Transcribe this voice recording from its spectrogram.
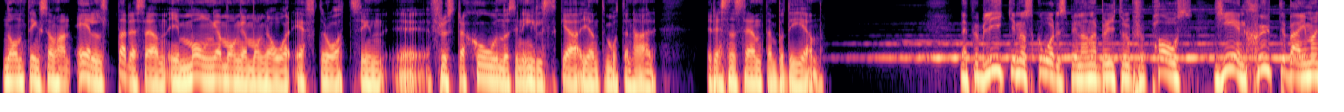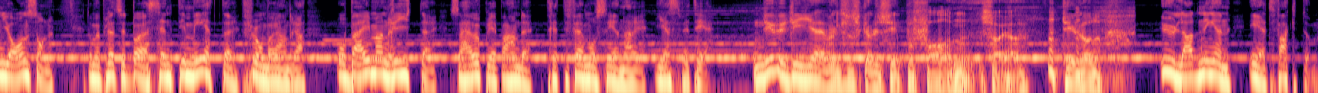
någonting som han ältade sen i många, många, många år efteråt. Sin eh, frustration och sin ilska gentemot den här recensenten på DN. När publiken och skådespelarna bryter upp för paus genskjuter Bergman Jansson. De är plötsligt bara centimeter från varandra och Bergman ryter. Så här upprepar han det 35 år senare i SVT. Nu din jävel så ska du se på fan, sa jag till honom. Urladdningen är ett faktum.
